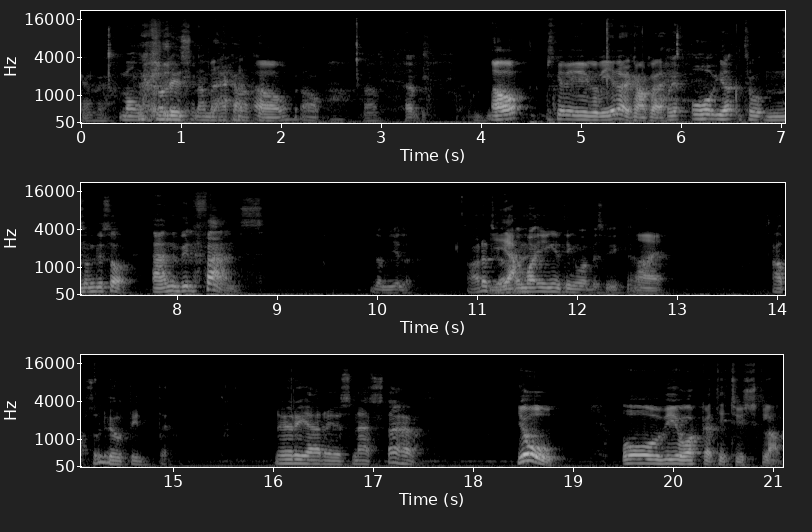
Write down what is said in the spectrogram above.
Kanske. Många som lyssnar med kanske. Ja. Ja. Ja. ska vi gå vidare kanske? Och jag, och jag tror, som du sa, Anvil fans. De gillar det. ja, det tror Ja. jag. De har ingenting att vara besvikna över. Nej. Absolut inte. Nu är det Jerrys nästa här. Jo! Och vi åker till Tyskland.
